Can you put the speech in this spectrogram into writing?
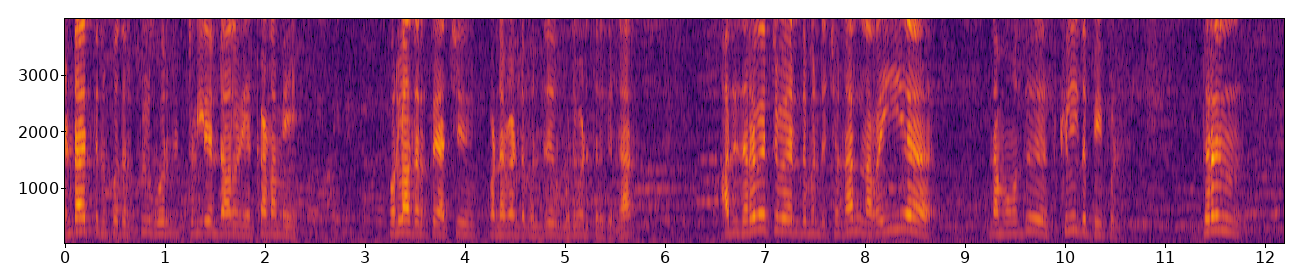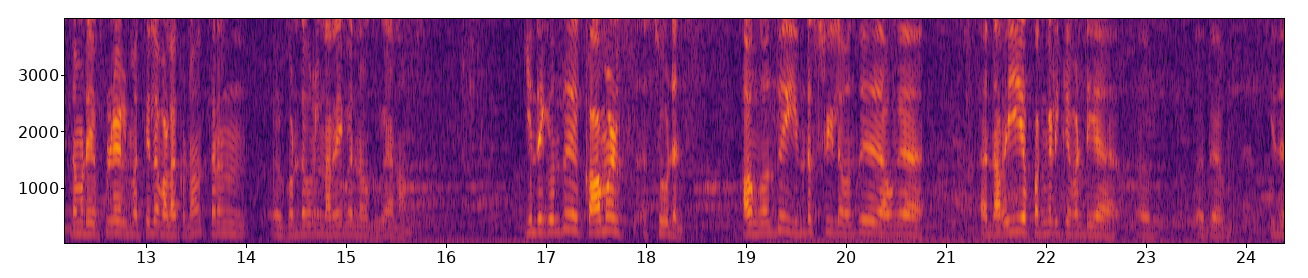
ரெண்டாயிரத்தி முப்பதற்குள் ஒரு ட்ரில்லியன் டாலர் எக்கானமி பொருளாதாரத்தை அச்சீவ் பண்ண வேண்டும் என்று முடிவெடுத்திருக்கின்றார். அது நிறைவேற்ற வேண்டும் என்று சொன்னால் நிறைய நம்ம வந்து ஸ்கில்டு பீப்புள் திறன் நம்முடைய பிள்ளைகள் மத்தியில் வளர்க்கணும். திறன் கொண்டவர்கள் நிறைய பேர் நமக்கு வேணும். இன்றைக்கு வந்து காமர்ஸ் ஸ்டூடெண்ட்ஸ் அவங்க வந்து இண்டஸ்ட்ரியில் வந்து அவங்க நிறைய பங்களிக்க வேண்டிய இது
